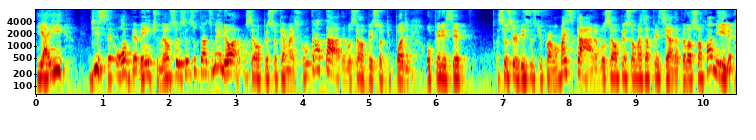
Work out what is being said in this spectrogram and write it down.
E aí Diz, obviamente, né, os seus resultados melhoram. Você é uma pessoa que é mais contratada, você é uma pessoa que pode oferecer seus serviços de forma mais cara, você é uma pessoa mais apreciada pela sua família,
